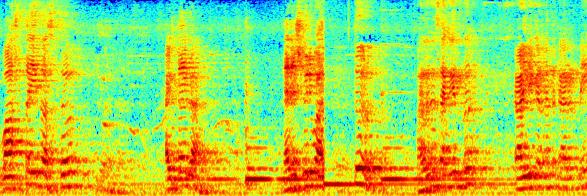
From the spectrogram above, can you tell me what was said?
वाचता येत असतं. ऐकताय का? ज्ञानेश्वरी वाच तर महाराजांनी सांगितलं काळजी करण्याचं कारण नाही.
